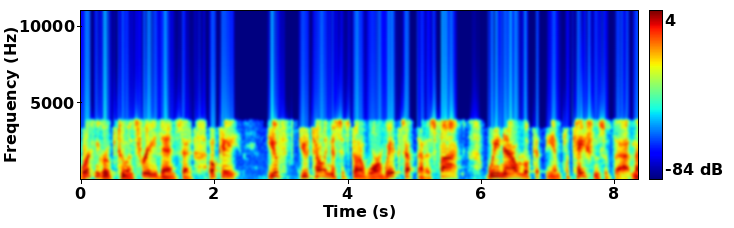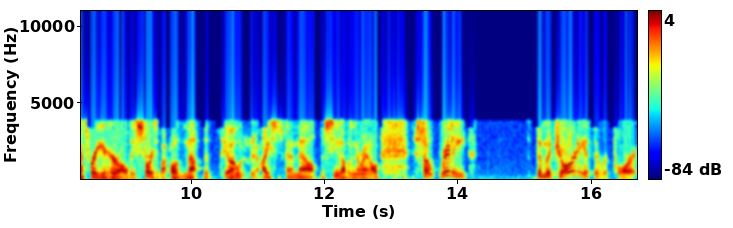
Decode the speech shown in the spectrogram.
working group two and three then said, okay, you you telling us it's going to warm, we accept that as fact. We now look at the implications of that, and that's where you hear all these stories about oh the, melt, the, the ice is going to melt, the sea level is going to rise. So really, the majority of the report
